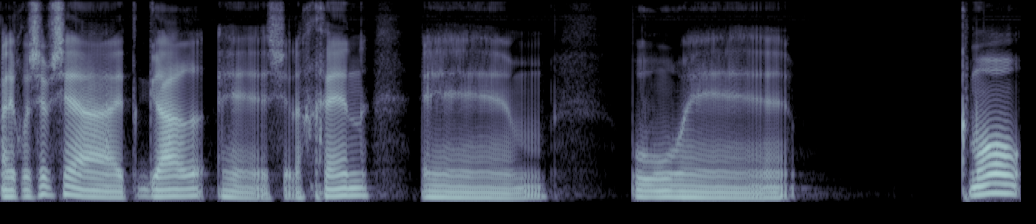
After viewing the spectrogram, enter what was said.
אני חושב שהאתגר אה, שלכן אמ, הוא אה, כמו,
